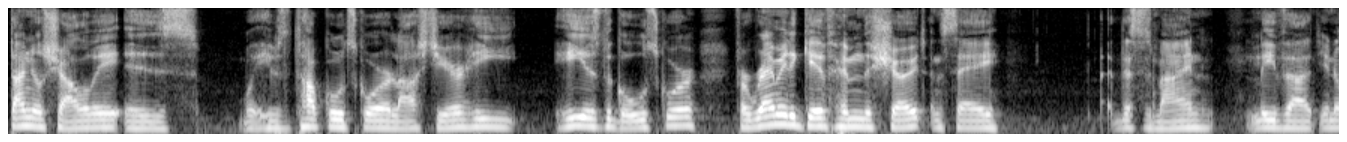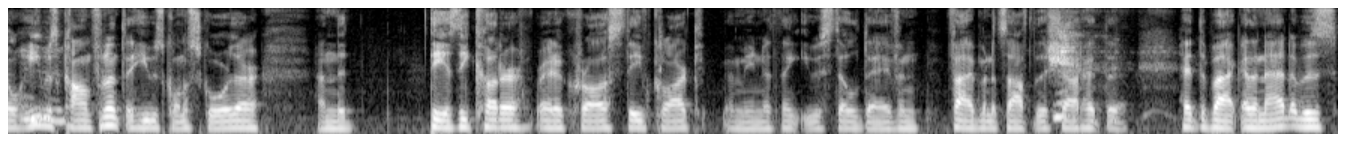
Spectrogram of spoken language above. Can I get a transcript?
Daniel Salloi is, well, he was the top goal scorer last year. He he is the goal scorer. For Remy to give him the shout and say, this is mine. Leave that. You know, he was mm-hmm. confident that he was going to score there, and the daisy cutter right across Steve Clark. I mean, I think he was still diving five minutes after the shot hit the hit the back of the net. It was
